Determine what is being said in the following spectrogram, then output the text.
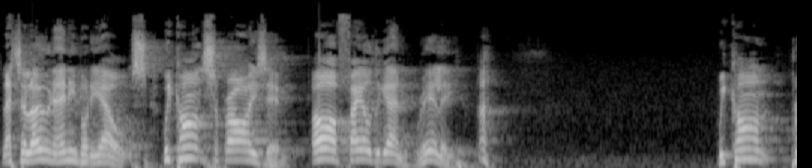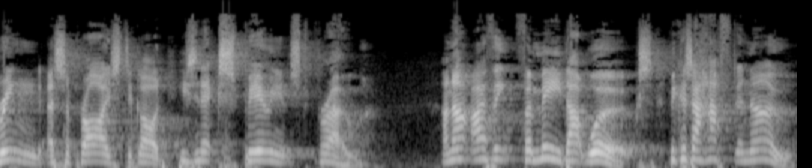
let alone anybody else. We can't surprise him. Oh, failed again. Really? Huh. We can't bring a surprise to God. He's an experienced pro. And I, I think for me that works because I have to know.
